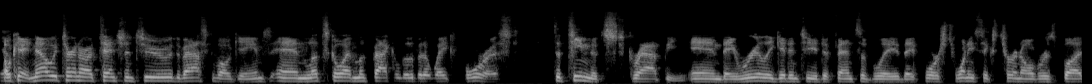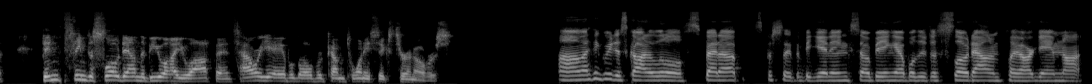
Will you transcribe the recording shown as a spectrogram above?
Yep. Okay, now we turn our attention to the basketball games, and let's go ahead and look back a little bit at Wake Forest. It's a team that's scrappy, and they really get into you defensively. They forced 26 turnovers, but didn't seem to slow down the BYU offense. How are you able to overcome 26 turnovers? Um, I think we just got a little sped up, especially at the beginning. So being able to just slow down and play our game, not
